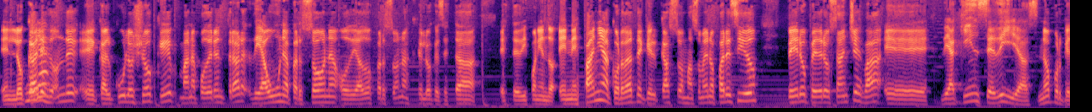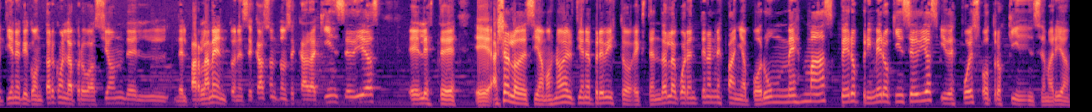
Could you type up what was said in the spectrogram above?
en locales donde eh, calculo yo que van a poder entrar de a una persona o de a dos personas, que es lo que se está este, disponiendo. En España, acordate que el caso es más o menos parecido, pero Pedro Sánchez va eh, de a 15 días, ¿no? Porque tiene que contar con la aprobación del, Parlamento en ese caso, entonces cada 15 días él, este, eh, ayer lo decíamos, ¿no? Él tiene previsto extender la cuarentena en España por un mes más, pero primero 15 días y después otros 15, María.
